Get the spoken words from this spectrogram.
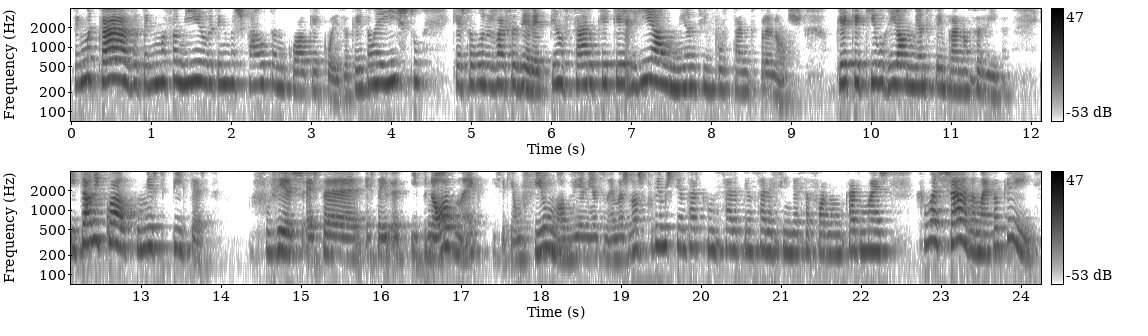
tenho uma casa, tenho uma família, tenho, mas falta-me qualquer coisa, ok? Então é isto que esta lua nos vai fazer, é pensar o que é que é realmente importante para nós, o que é que aquilo realmente tem para a nossa vida. E tal e qual como este Peter fez esta, esta hipnose, não é? Isto aqui é um filme, obviamente, não é? Mas nós podemos tentar começar a pensar assim, dessa forma um bocado mais relaxada, mais, ok,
